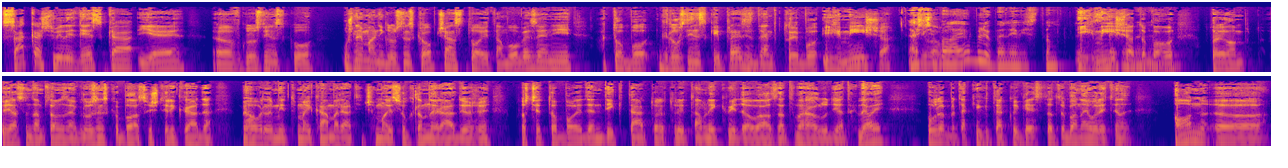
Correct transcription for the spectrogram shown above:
Sakašvili dneska je v Gruzinsku, už nemá ani gruzinské občanstvo, je tam vo vezení a to bol gruzinský prezident, ktorý bol ich Míša. A ešte bol aj obľúbený v istom... Ich Míša to bol, ktorého, ja som tam samozrejme v Gruzinsko bol asi 4 krát a my hovorili mi moji kamaráti, čo mali súkromné rádio, že proste to bol jeden diktátor, ktorý tam likvidoval, zatváral ľudí a tak ďalej. Urobil taký, taký gesto, to bolo neuveriteľné. On uh,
